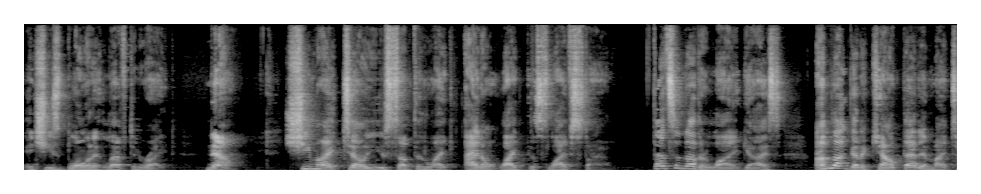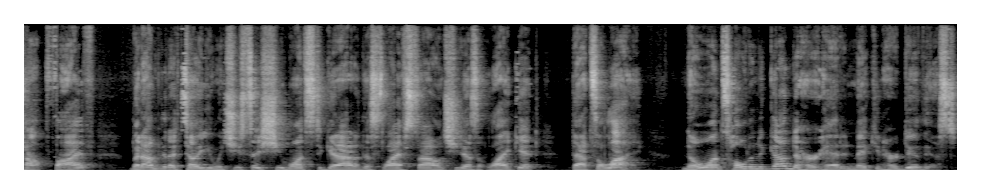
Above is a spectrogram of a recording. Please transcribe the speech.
and she's blowing it left and right. Now, she might tell you something like, I don't like this lifestyle. That's another lie, guys. I'm not going to count that in my top five, but I'm going to tell you when she says she wants to get out of this lifestyle and she doesn't like it, that's a lie. No one's holding a gun to her head and making her do this.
